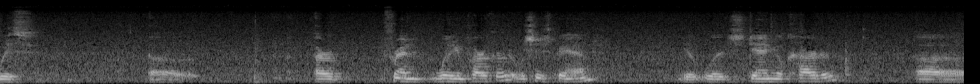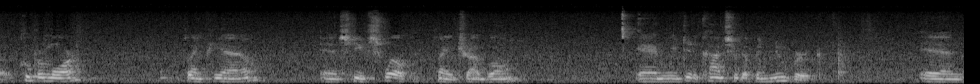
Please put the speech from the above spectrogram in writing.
with uh, our friend William Parker. It was his band. It was Daniel Carter, uh, Cooper Moore playing piano, and Steve Swell playing trombone. And we did a concert up in Newburgh, and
